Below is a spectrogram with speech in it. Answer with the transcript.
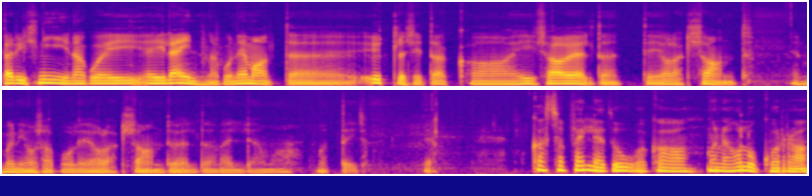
päris nii nagu ei, ei läinud, nagu nemad eh, ütlesid, aga ei saa öelda, et ei oleks saanud. et mõni osapool ei oleks saanud öelda välja oma mõtteid, kas saab välja tuua ka mõne olukorra,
